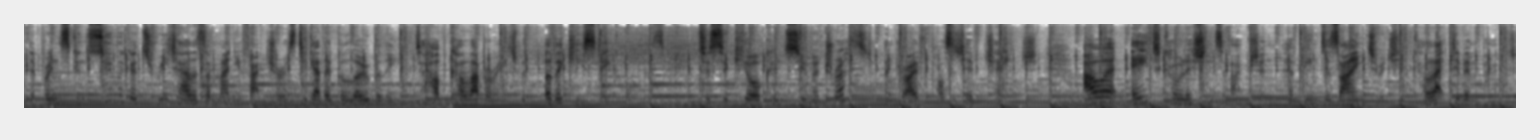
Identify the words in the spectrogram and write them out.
that brings consumer goods retailers and manufacturers together globally to help collaborate with other key stakeholders to secure consumer trust and drive positive change. Our eight coalitions of action have been designed to achieve collective impact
